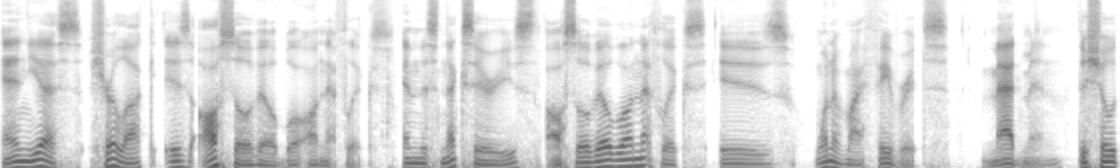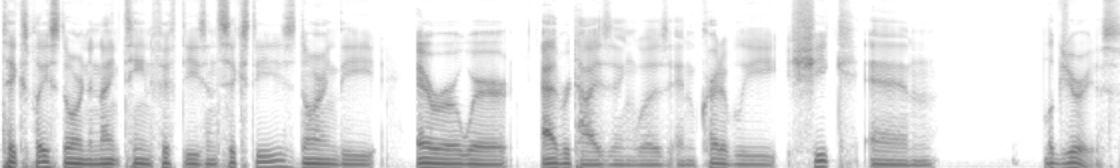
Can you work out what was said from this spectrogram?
And yes, Sherlock is also available on Netflix. And this next series, also available on Netflix, is one of my favorites. Mad Men. The show takes place during the 1950s and 60s, during the era where advertising was incredibly chic and luxurious.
